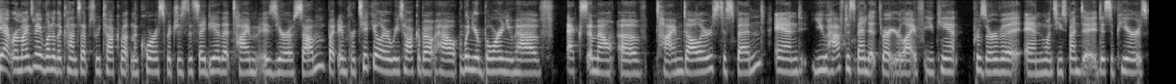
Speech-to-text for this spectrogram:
Yeah, it reminds me of one of the concepts we talk about in the course, which is this idea that time is zero sum. But in particular, we talk about how when you're born, you have X amount of time dollars to spend, and you have to spend it throughout your life. You can't preserve it and once you spent it it disappears.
